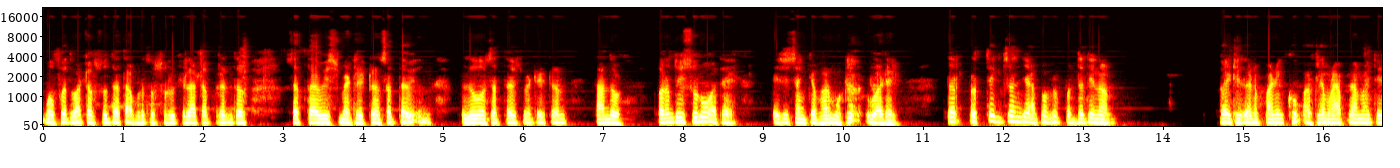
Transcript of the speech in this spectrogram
मोफत वाटपसुद्धा ताबडतोब सुरू केलं. आतापर्यंत सत्तावीस मेट्रिक टन सत्तावीस गहू सत्तावीस मेट्रिक टन तांदूळ. परंतु ही सुरुवात आहे त्याची संख्या फार मोठी वाढेल. तर प्रत्येकजण जे आपापल्या पद्धतीनं काही ठिकाणी पाणी खूप असल्यामुळे आपल्या माहिती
